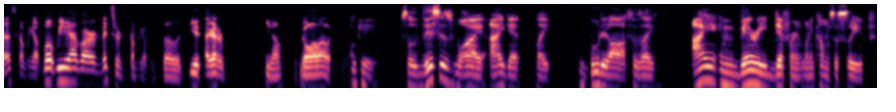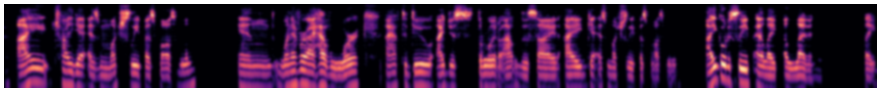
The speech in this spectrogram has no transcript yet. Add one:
tests coming up. Well, we have our midterms coming up, and so I gotta, you know, go all out. Okay, so this is why I get like booted off. Is like I am very different when it comes to sleep. I try to get as much sleep as possible, and whenever I have work I have to do, I just throw it out the side. I get as much sleep as possible. I go to sleep at like eleven. Like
